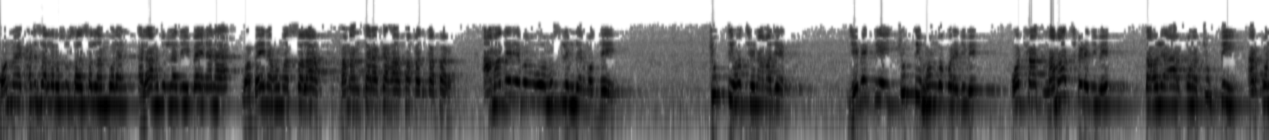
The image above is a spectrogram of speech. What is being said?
অন্য এক হাদিস আল্লাহ রসুল সাল্লাম বলেন আলাহাদুল্লাদি বাইনানা ওয়া বাইনাহুম আসসালাহ ফামান তারাকাহা ফাকাদ কাফার। আমাদের এবং ও মুসলিমদের মধ্যে চুক্তি হচ্ছে নামাজের। যে ব্যক্তি এই চুক্তি ভঙ্গ করে দিবে, অর্থাৎ নামাজ ছেড়ে দিবে, তাহলে আর কোন চুক্তি আর কোন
